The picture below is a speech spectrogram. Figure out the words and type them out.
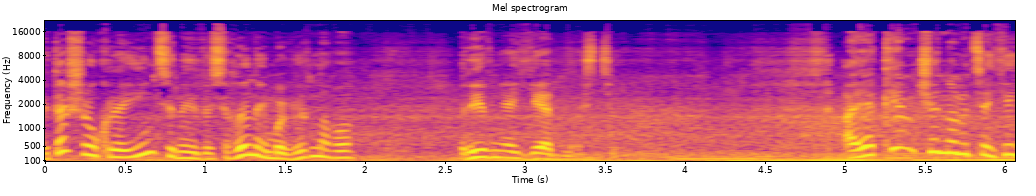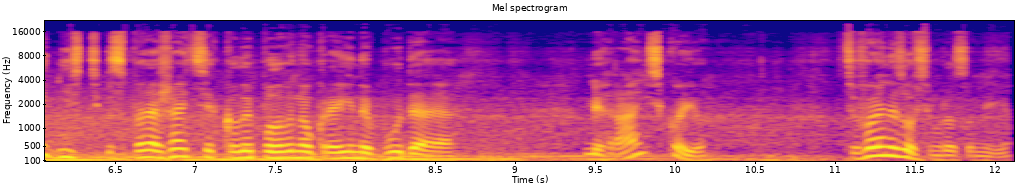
є те, що українці не досягли неймовірного рівня єдності. А яким чином ця єдність збережеться, коли половина України буде мігрантською? Цього я не зовсім розумію.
